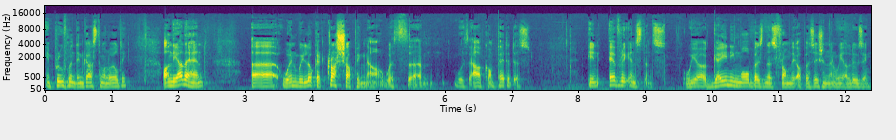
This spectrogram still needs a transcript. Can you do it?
improvement in customer loyalty. On the other hand, uh, when we look at cross shopping now with, um, with our competitors, in every instance, we are gaining more business from the opposition than we are losing.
